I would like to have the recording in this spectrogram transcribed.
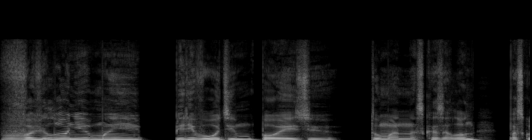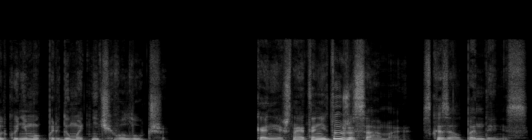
«В Вавилоне мы переводим поэзию», — туманно сказал он, поскольку не мог придумать ничего лучше. «Конечно, это не то же самое», — сказал Пенденис.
